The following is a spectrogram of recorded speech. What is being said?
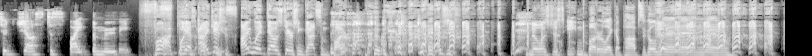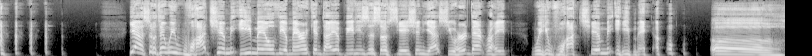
to just to spite the movie. Fuck Spike yes. I just, I went downstairs and got some butter. Noah's just eating butter like a popsicle. Yeah, so then we watch him email the American Diabetes Association. Yes, you heard that right. We watch him email. Oh,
